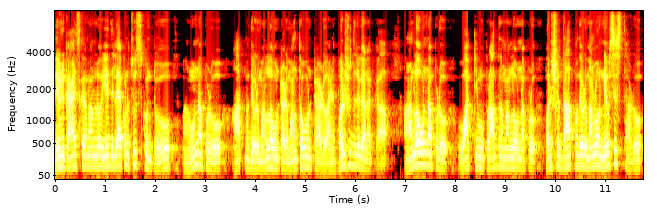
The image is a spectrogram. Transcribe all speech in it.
దేవునికి ఆయస్కరం మనలో ఏది లేకుండా చూసుకుంటూ మనం ఉన్నప్పుడు ఆత్మదేవుడు మనలో ఉంటాడు మనతో ఉంటాడు. ఆయన పరిశుద్ధుడు గనక మనలో ఉన్నప్పుడు వాక్యము ప్రార్థన మనలో ఉన్నప్పుడు పరిశుద్ధాత్మ దేవుడు మనలో నివసిస్తాడు.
